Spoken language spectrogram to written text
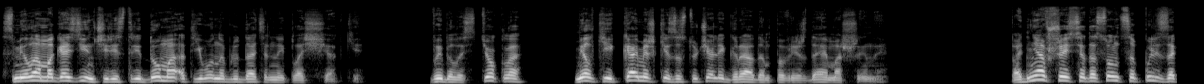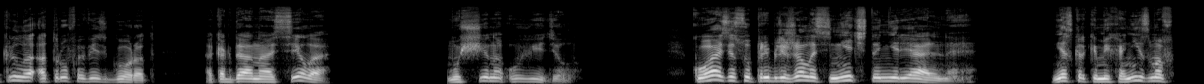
смела магазин через три дома от его наблюдательной площадки. Выбило стекла, мелкие камешки застучали градом, повреждая машины. Поднявшаяся до солнца пыль закрыла от Руфа весь город — а когда она осела, мужчина увидел. К оазису приближалось нечто нереальное. Несколько механизмов,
